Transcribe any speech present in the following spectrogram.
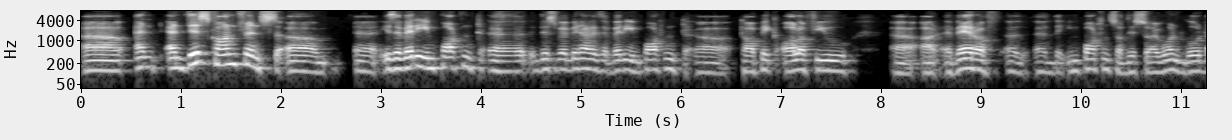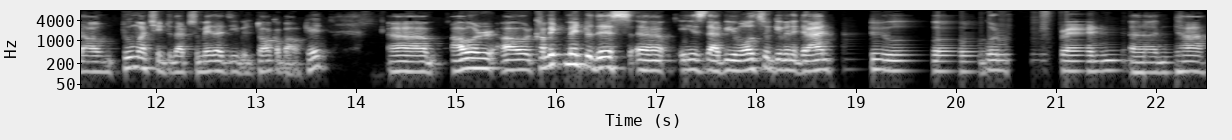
Uh, and and this conference um, uh, is a very important. this webinar is a very important topic. All of you are aware of the importance of this. So I won't go down too much into that. Sumedha ji will talk about it. Uh, our our commitment to this uh, is that we've also given a grant to a good friend uh, Neha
